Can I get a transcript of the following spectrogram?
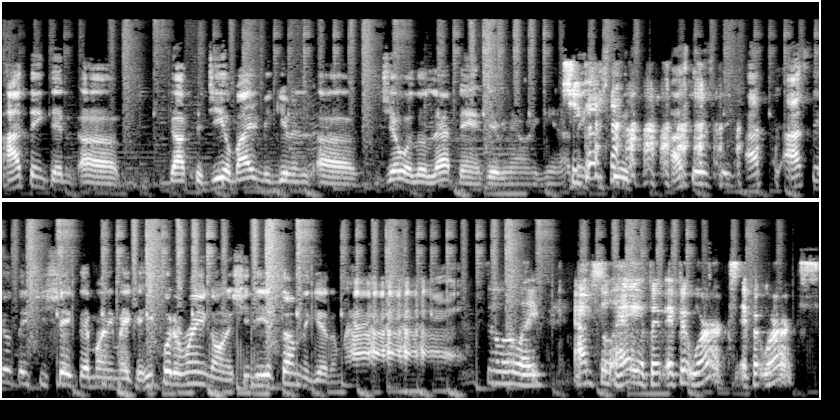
I think that uh, Dr. Jill Biden be giving uh, Joe a little lap dance every now and again. I She think she still, I still think, I, I still think she shake that money maker. He put a ring on it. She did something to get him. Absolutely, absolutely. Hey, if it if it works, if it works.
